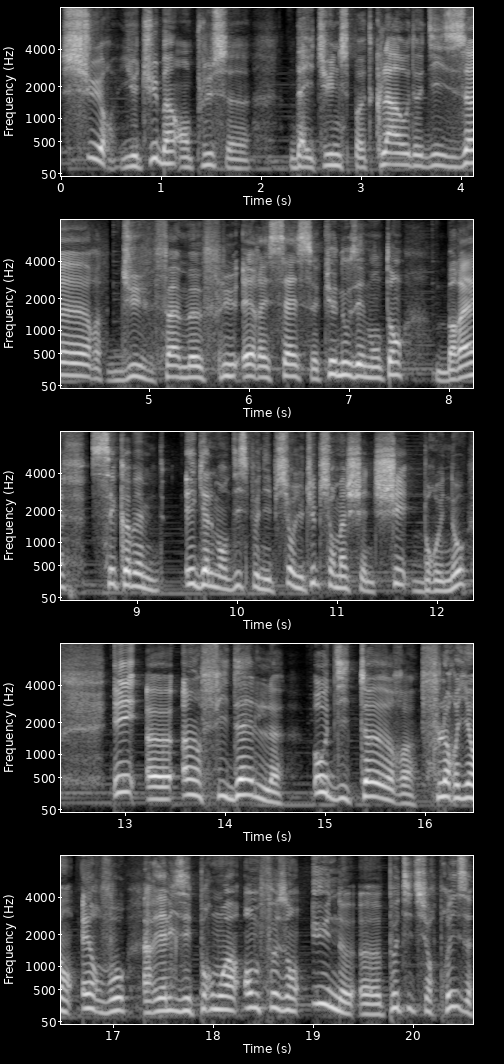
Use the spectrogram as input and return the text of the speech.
sur YouTube, hein, en plus euh, d'iTunes, PodCloud, Deezer, du fameux flux RSS que nous aimons tant. Bref, c'est quand même également disponible sur YouTube, sur ma chaîne chez Bruno. Et euh, un fidèle auditeur Florian Hervaux a réalisé pour moi en me faisant une euh, petite surprise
